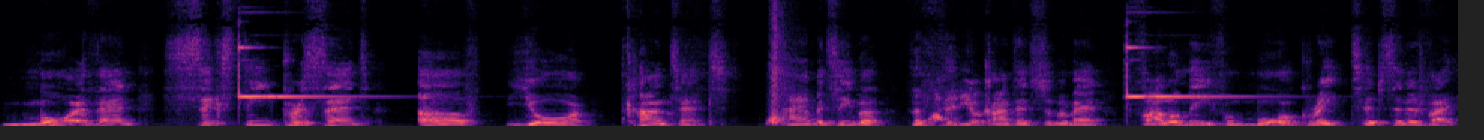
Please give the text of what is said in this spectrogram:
more than 60% of your content. I am Atiba, the video content superman. Follow me for more great tips and advice.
